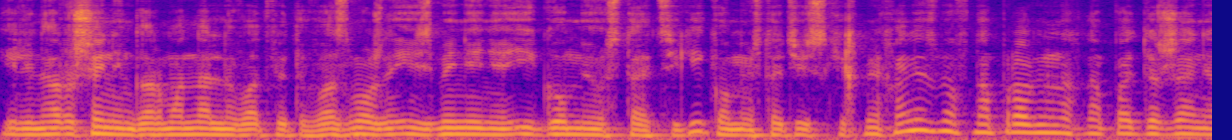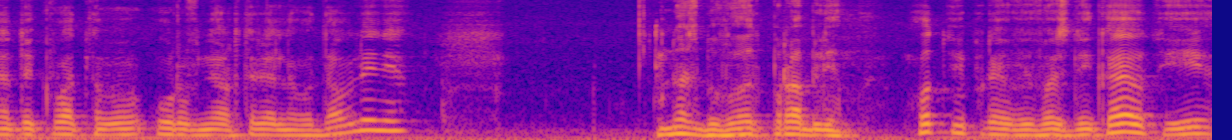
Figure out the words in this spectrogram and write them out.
или нарушение гормонального ответа, возможно изменение и гомеостатики, гомеостатических механизмов, направленных на поддержание адекватного уровня артериального давления, у нас бывают проблемы. Вот и возникают и э,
